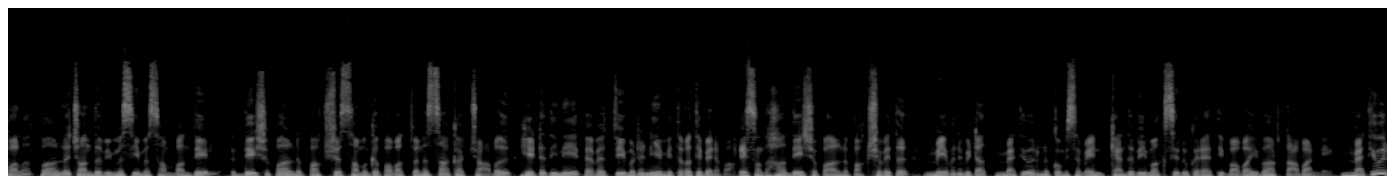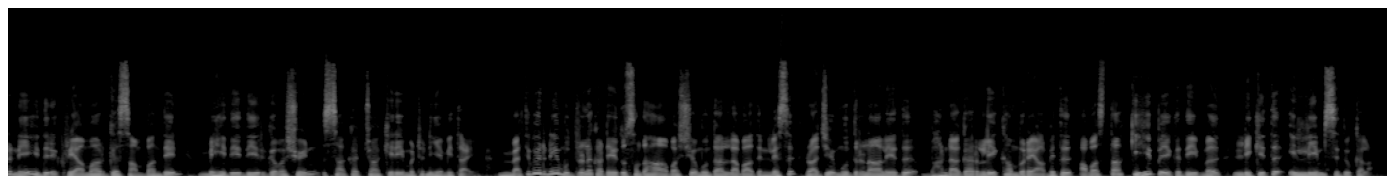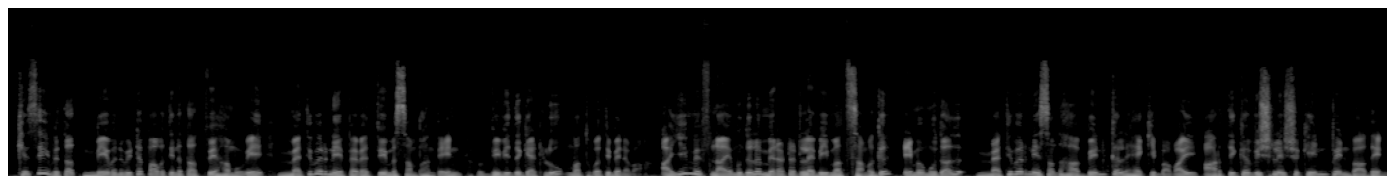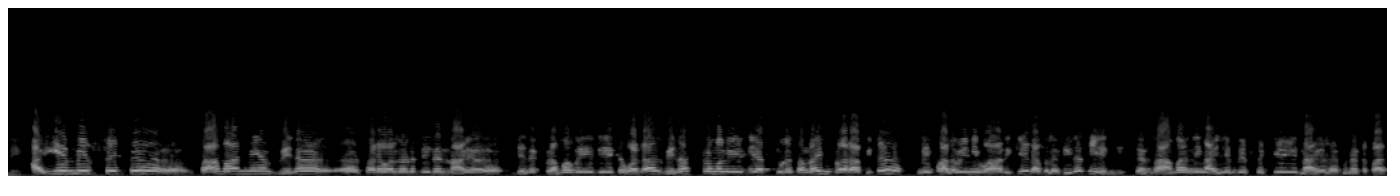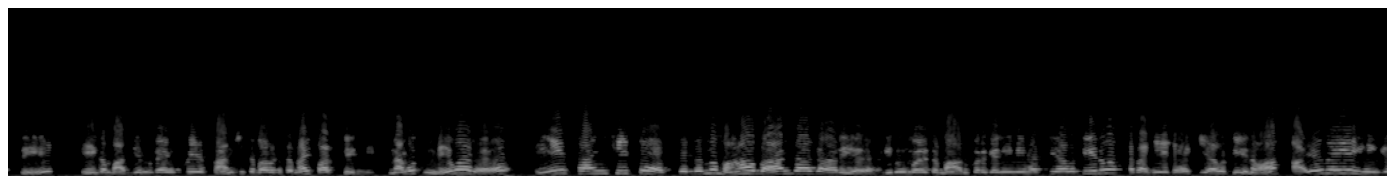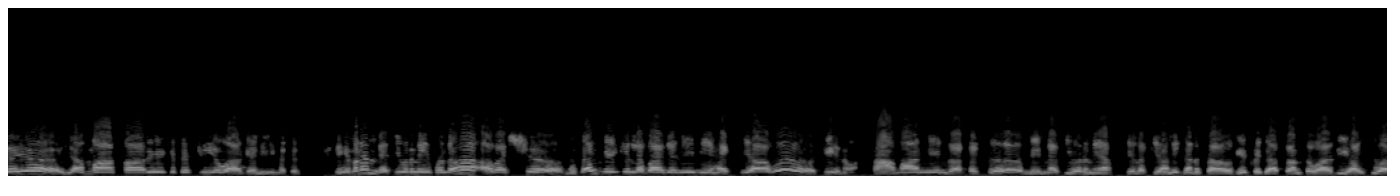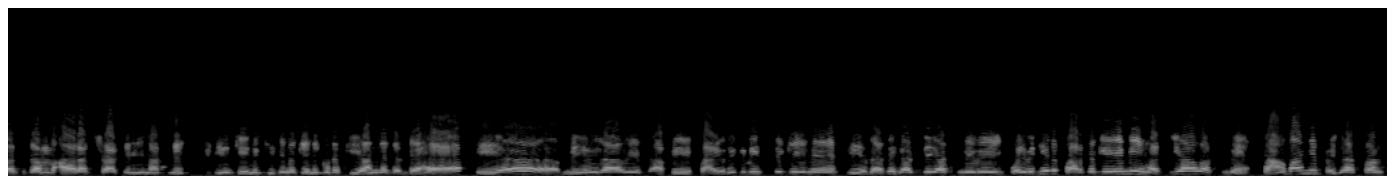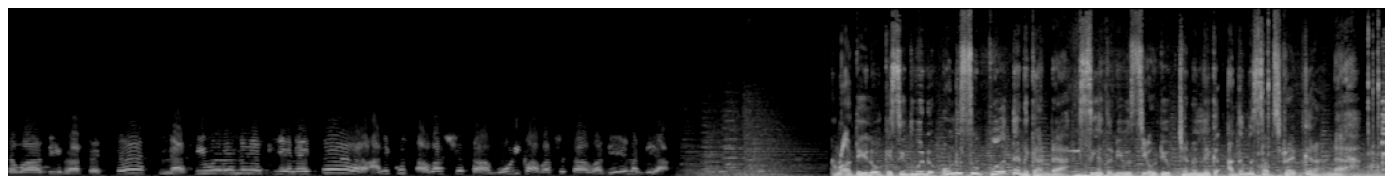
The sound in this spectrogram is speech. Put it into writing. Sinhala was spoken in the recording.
පළත් පාලන ඡන්ද විමසීම සම්බන්ධයෙන් දේශපාලන පක්ෂ සමග පවත්වන සාකච්ඡාව හෙට දිනේ පැවැත්වීමට නියමිතව තිබෙනවා. ඒ සඳහා දේශපාලන පක්ෂ වෙත මේ වන විටත් මැතිවරණ කොමිසමෙන් කැඳවීමක් සිදු කර ඇති බවයි වාර්තා වන්නේ. මැතිවරණයේ ඉදිරි ක්‍රියාමාර්ග සම්බන්ධයෙන් මෙහිදී දීර්ඝ වශයෙන් සාකච්ඡා කිරීමට නියමිතයි. මැතිවරණයේ මුද්‍රණ කටයුතු සඳහා අවශ්‍ය මුදල් ලබා දෙන ලෙස රජයේ මුද්‍රණාලයද භණ්ඩාගාර ලේකම්වරයා වෙත අවස්ථා කිහිපයකදීම ලිඛිත ඉල්ලීම් සිදු කළා. කෙසේ වෙතත් මේ වන විට පවතින තත්ත්වය හමුවේ මැතිවරණය පැවැත්වීම සම්බන්ධයෙන් විවිධ ගැටලු මතුව තිබෙනවා. IMF ණය මුදල මෙරටට ලැබීමත් සමග එම මුදල් මැතිවරණය සඳහා වෙන් කළ හැකි බවයි ආර්ථික විශ්ලේෂකින් පෙන්වා දෙන්නේ. IMF එක සාමාන්‍යයෙන් වෙන සරවල් වල දෙන ණය දෙන ක්‍රමවේදයට වඩා වෙනස් ක්‍රමවේදයක් තුල තමයි මෙවර අපිට මේ පළවෙනි වාරිකය ලැබලා දීලා තියෙන්නේ. දැන් සාමාන්‍යයෙන් IMF එකේ ණය ලැබුණට පස්සේ ඒක මධ්‍යම බැංකුවේ සංචිත බවට තමයි පත් වෙන්නේ. නමුත් මෙවර ඒ සංචිත ඇත්තටම මහා භාණ්ඩාගාරය ගිණුම් වලට මාරු කර ගැනීමේ හැකියාව තියෙනවා රජයට හැකියාව තියෙනවා අයවැය හිඟය යම් ආකාරයකට පියවා ගැනීමට එහෙමනම් මැතිවරණය සඳහා අවශ්‍ය මුදල් මේකෙන් ලබා ගැනීමේ හැකියාව තියෙනවා. සාමාන්‍යයෙන් රටක මේ මැතිවරණයක් කියලා කියන්නේ ජනතාවගේ ප්‍රජාතන්ත්‍රවාදී අයිතිවාසිකම් ආරක්ෂා කිරීමක්නේ. ඉතින් කෙනෙක් කිසිම කෙනෙකුට කියන්නට බෑ. එය මේ වෙලාවේ අපේ ප්‍රයොරිටි ලිස්ට් එකේ නෑ. ඒ වැදගත් දෙයක් නෙවෙයි. ওই විදිහට තර්ක ගේමේ හැකියාවක් නෑ. සාමාන්‍ය ප්‍රජාතන්ත්‍රවාදී රටක මැතිවරණය කියන එක අනිකුත් අවශ්‍යතා මූලික අවශ්‍ය අවශ්‍යතා වගේම දෙයක්. රටේ ලෝකෙ සිදුවන උණුසුම් පුවත් දැනගන්න සියත නිවස් YouTube චැනල් එක අදම සබස්ක්‍රයිබ් කරන්න.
